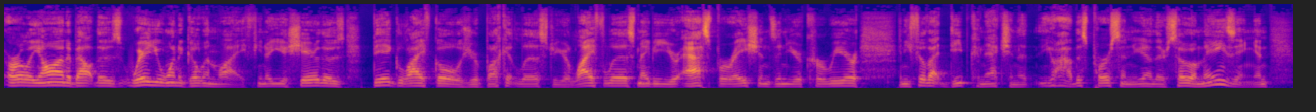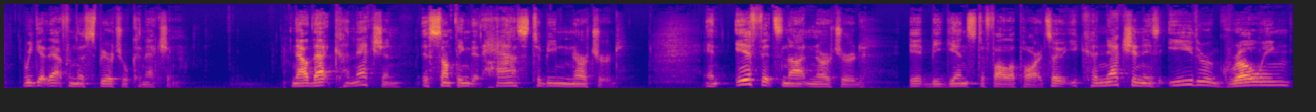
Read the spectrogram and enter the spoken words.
early on about those where you want to go in life. You know, you share those big life goals, your bucket list or your life list, maybe your aspirations in your career, and you feel that deep connection that, wow, this person, you know, they're so amazing. And we get that from the spiritual connection. Now, that connection is something that has to be nurtured. And if it's not nurtured, it begins to fall apart. So, connection is either growing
